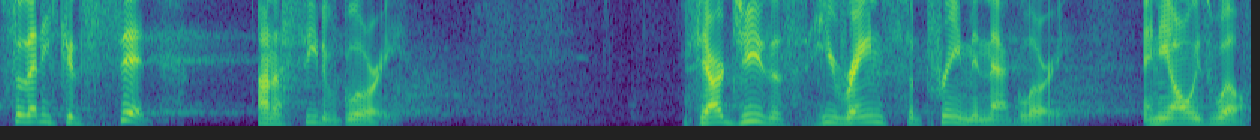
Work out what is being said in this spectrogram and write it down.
so that he could sit on a seat of glory. See, our Jesus, he reigns supreme in that glory, and he always will.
